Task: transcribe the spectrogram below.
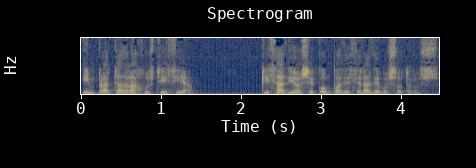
implantad la justicia. Quizá Dios se compadecerá de vosotros.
